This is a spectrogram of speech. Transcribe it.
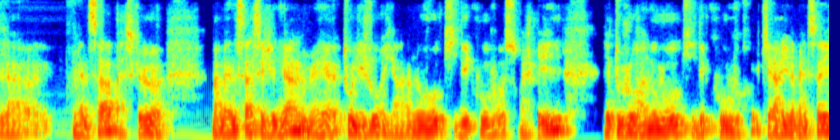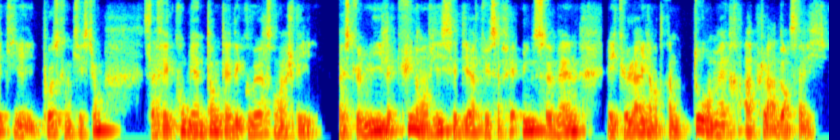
la Mensa parce que bah, Mensa c'est génial, mais euh, tous les jours il y a un nouveau qui découvre son HPI, il y a toujours un nouveau qui découvre, qui arrive à Mensa et qui pose comme question ça fait combien de temps que tu as découvert son HPI Parce que lui, il a qu'une envie, c'est de dire que ça fait une semaine et que là, il est en train de tout remettre à plat dans sa vie.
